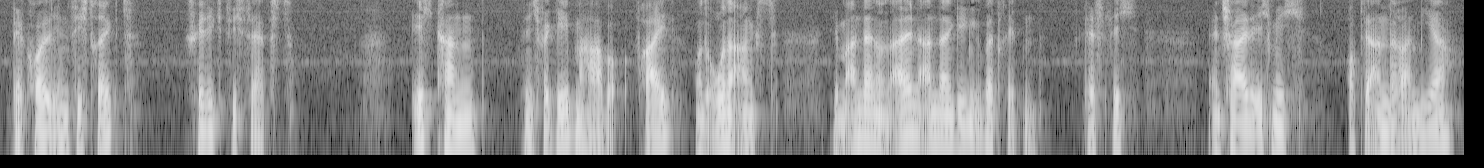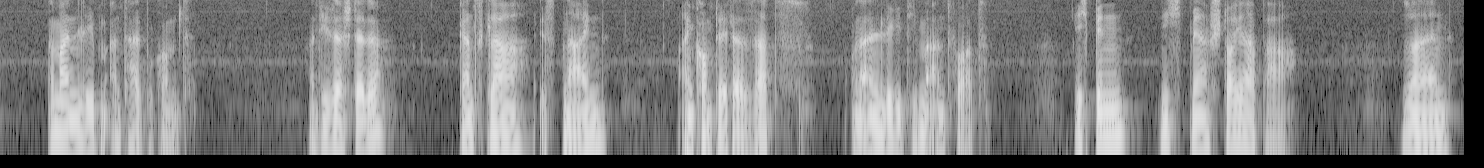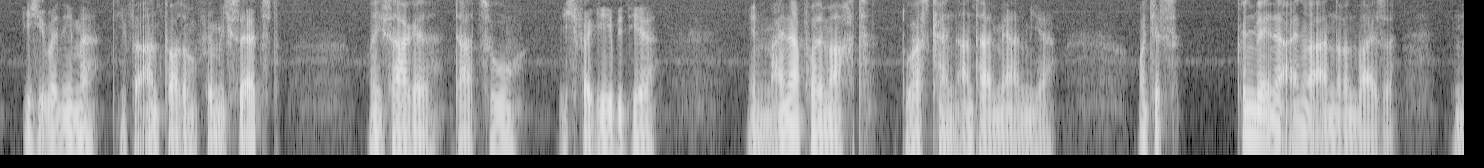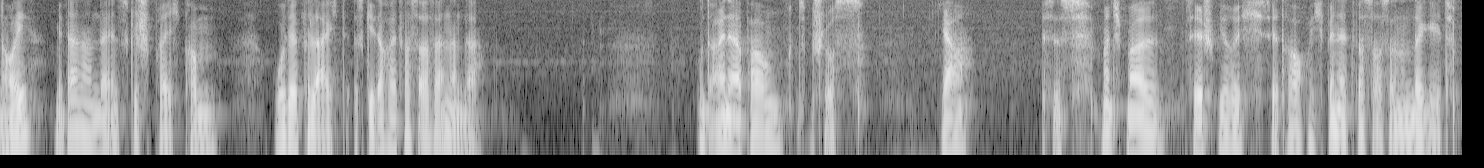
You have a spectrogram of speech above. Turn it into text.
Wer Groll in sich trägt, schädigt sich selbst. Ich kann, wenn ich vergeben habe, frei und ohne Angst dem anderen und allen anderen gegenübertreten. Letztlich entscheide ich mich, ob der andere an mir und meinem Leben Anteil bekommt. An dieser Stelle ganz klar ist Nein ein kompletter Satz und eine legitime Antwort. Ich bin nicht mehr steuerbar, sondern ich übernehme die Verantwortung für mich selbst und ich sage dazu, ich vergebe dir in meiner Vollmacht, du hast keinen Anteil mehr an mir. Und jetzt können wir in der einen oder anderen Weise neu miteinander ins Gespräch kommen oder vielleicht es geht auch etwas auseinander. Und eine Erfahrung zum Schluss. Ja, es ist manchmal sehr schwierig, sehr traurig, wenn etwas auseinandergeht.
